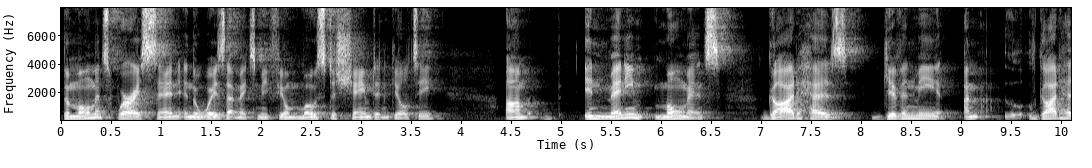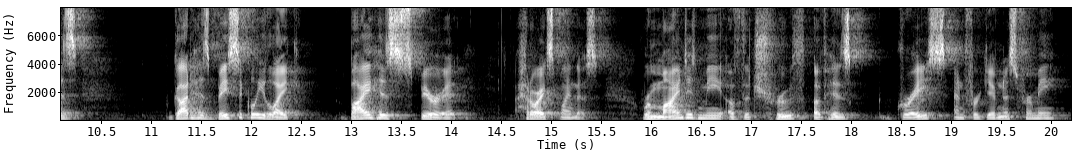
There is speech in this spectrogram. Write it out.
the moments where I sin in the ways that makes me feel most ashamed and guilty, um, in many moments, God has given me, God has, God has basically like, by his spirit, how do I explain this? Reminded me of the truth of his grace and forgiveness for me,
